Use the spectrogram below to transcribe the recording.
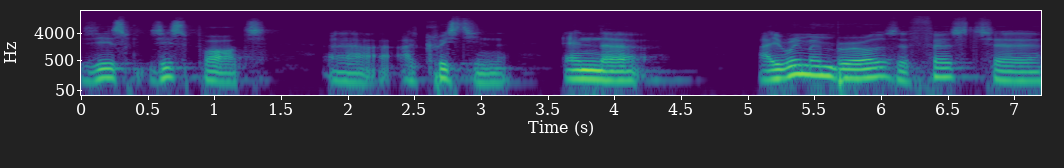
this, this part uh, at Christine. And uh, I remember the first uh,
